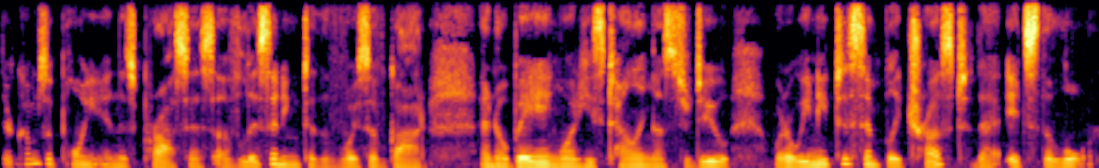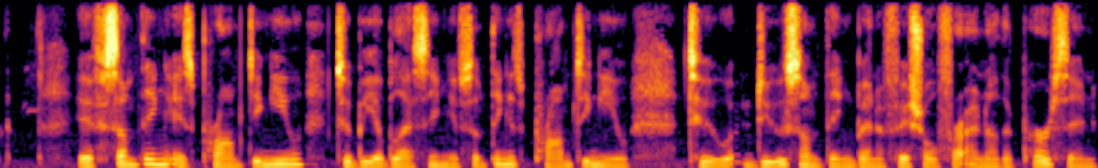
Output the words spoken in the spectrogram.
There comes a point in this process of listening to the voice of God and obeying what He's telling us to do where we need to simply trust that it's the Lord. If something is prompting you to be a blessing, if something is prompting you to do something beneficial for another person,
